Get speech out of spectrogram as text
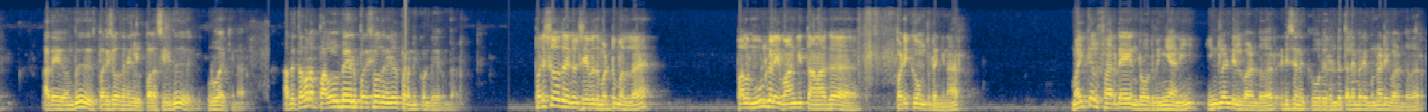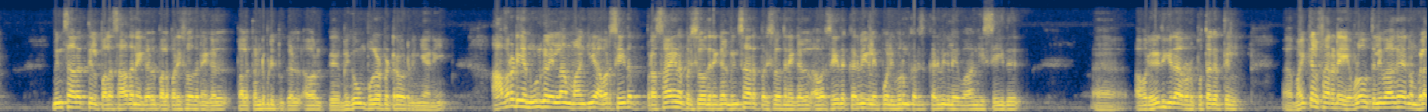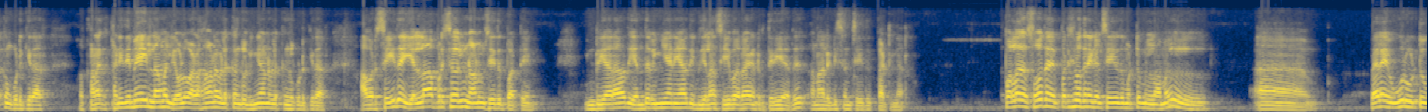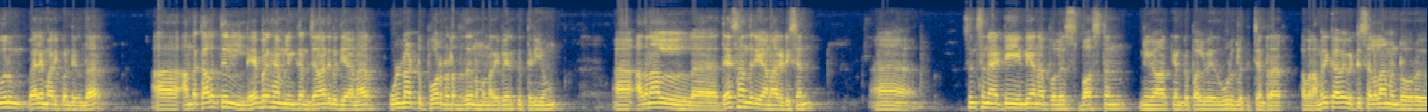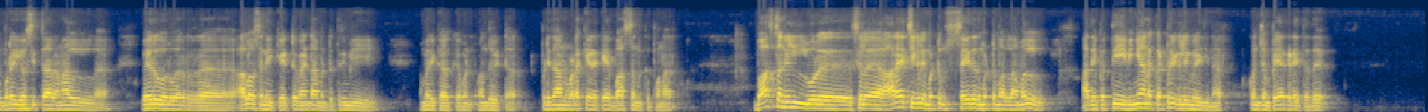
அதை வந்து பரிசோதனைகள் பல செய்து உருவாக்கினார். அதை தவிர பல்வேறு பரிசோதனைகள் பண்ணிக்கொண்டே இருந்தார். பரிசோதனைகள் செய்வது மட்டுமல்ல பல நூல்களை வாங்கி தானாக படிக்கவும் தொடங்கினார். மைக்கேல் ஃபாரடே என்ற ஒரு விஞ்ஞானி இங்கிலாந்தில் வாழ்ந்தவர் எடிசனுக்கு ஒரு ரெண்டு தலைமுறை முன்னாடி வாழ்ந்தவர். மின்சாரத்தில் பல சாதனைகள் பல பரிசோதனைகள் பல கண்டுபிடிப்புகள் அவருக்கு மிகவும் புகழ்பெற்ற ஒரு விஞ்ஞானி. அவருடைய நூல்களை எல்லாம் வாங்கி அவர் செய்த ரசாயன பரிசோதனைகள் மின்சார பரிசோதனைகள் அவர் செய்த கருவிகளைப் போல் இவரும் கரு- கருவிகளை வாங்கி செய்து அவர் எழுதுகிறார் ஒரு புத்தகத்தில் மைக்கேல் ஃபாரடே எவ்வளவு தெளிவாக நம் விளக்கம் கொடுக்கிறார். கணக்கு கணிதமே இல்லாமல் எவ்வளோ அழகான விளக்கங்கள் விஞ்ஞான விளக்கங்கள் கொடுக்கிறார். அவர் செய்த எல்லா பரிசோதனையும் நானும் செய்து பார்த்தேன். இன்று யாராவது எந்த விஞ்ஞானியாவது இப்படியெல்லாம் செய்வாரா என்று தெரியாது. ஆனால் எடிசன் செய்து காட்டினார். பல சோதனை பரிசோதனைகள் செய்வது மட்டும் இல்லாமல் வேலை ஊர் விட்டு ஊரும் வேலை மாறிக்கொண்டிருந்தார். அந்த காலத்தில் ஏப்ரஹாம் லிங்கன் ஜனாதிபதியானார். உள்நாட்டு போர் நடந்தது நம்ம நிறைய பேருக்கு தெரியும். அதனால் தேசாந்திரியானார் Edison Cincinnati Cincinnati Indianapolis Boston New York என்று பல்வேறு ஊர்களுக்கு சென்றார். அவர் அமெரிக்காவை விட்டு செல்லலாம் என்று ஒரு முறை யோசித்தார். ஆனால் வேறு ஒருவர் ஆலோசனை கேட்டு வேண்டாம் என்று திரும்பி அமெரிக்காவுக்கு வந்துவிட்டார். இப்படிதான் வடகிழக்கே பாஸ்டனுக்கு போனார். பாஸ்டனில் ஒரு சில ஆராய்ச்சிகளை மட்டும் செய்தது மட்டுமல்லாமல் அதை பற்றி விஞ்ஞான கட்டுரைகளையும் எழுதினார். கொஞ்சம் பெயர் கிடைத்தது.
